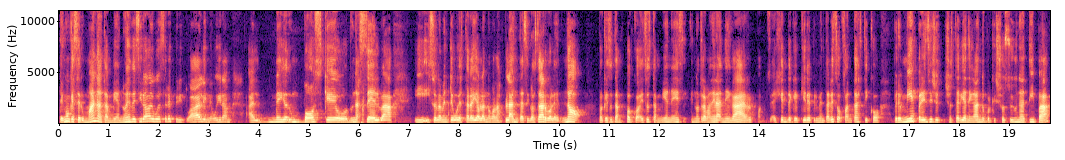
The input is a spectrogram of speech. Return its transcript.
Tengo que ser humana también. No es decir, ay, voy a ser espiritual y me voy a ir al medio de un bosque o de una selva y, y solamente voy a estar ahí hablando con las plantas y los árboles. No porque eso tampoco, eso también es en otra manera negar, hay gente que quiere experimentar eso, fantástico, pero en mi experiencia yo, estaría negando porque yo soy una tipa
